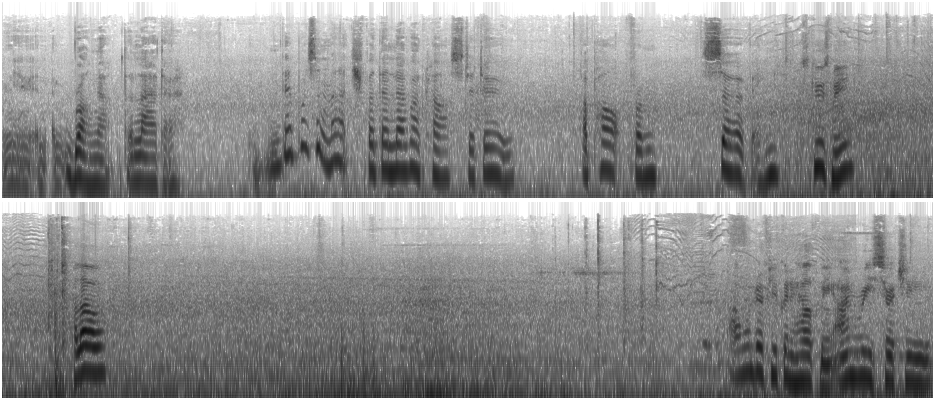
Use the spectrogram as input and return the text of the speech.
rung up the ladder. There wasn't much for the lower class to do, apart from serving. Excuse me. Hello? I wonder if you can help me. I'm researching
